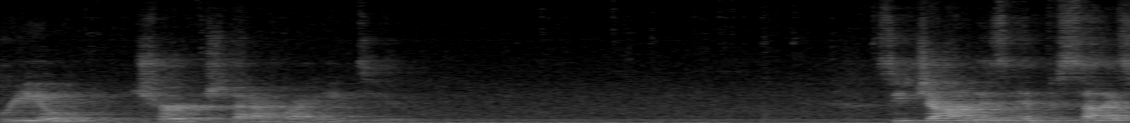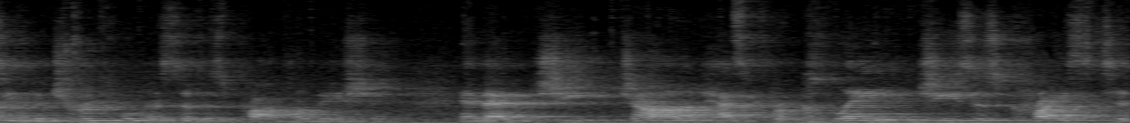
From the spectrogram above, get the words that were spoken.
real, church, that I'm writing to. See, John is emphasizing the truthfulness of his proclamation and that G- John has proclaimed Jesus Christ to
